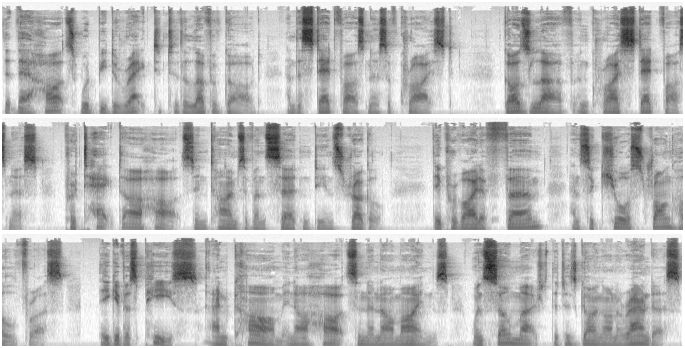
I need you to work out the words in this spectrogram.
that their hearts would be directed to the love of God and the steadfastness of Christ. God's love and Christ's steadfastness protect our hearts in times of uncertainty and struggle. They provide a firm and secure stronghold for us they give us peace and calm in our hearts and in our minds when so much that is going on around us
